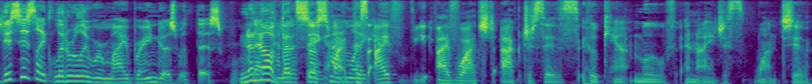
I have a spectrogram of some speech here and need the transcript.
This is like literally where my brain goes with this. No, that no, kind of that's so smart because like, I've I've watched actresses who can't move, and I just want to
